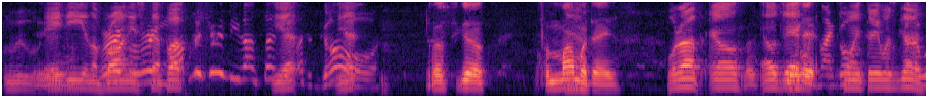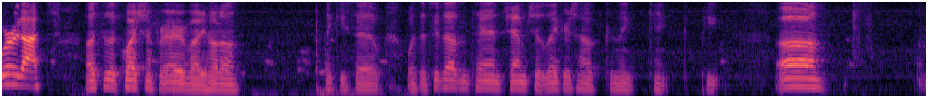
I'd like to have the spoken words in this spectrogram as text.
we, AD and We're- LeBron need to step up. Mamba jerseys on Sunday. Yep. Let's go. Let's go for Mama Yeah. Day. What up, L Let's get LJ it. My goal. twenty three? Was Gotta good. wear that. Let's do the question for everybody. Hold on. I think he said with the 2010 championship Lakers, how can they can't compete? Uh, let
